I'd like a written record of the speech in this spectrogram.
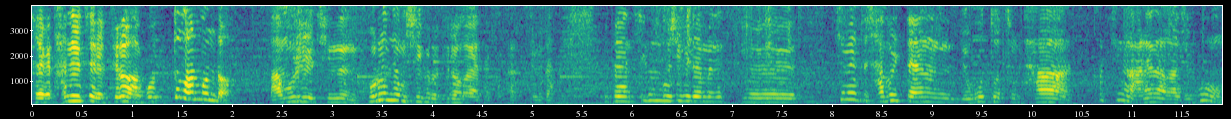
저희가 단열재를 들어가고 또 한 번 더 마무리를 짓는 그런 형식으로 들어가야 될 것 같습니다. 일단 지금 보시게 되면 그 시멘트 잡을 때는 요것도 좀 다 커팅을 안 해놔가지고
